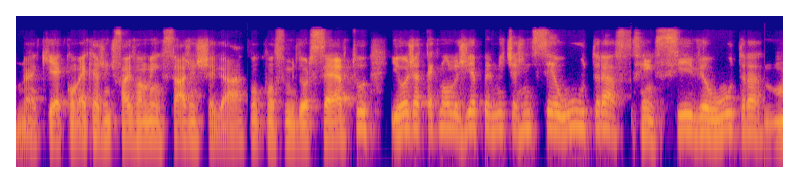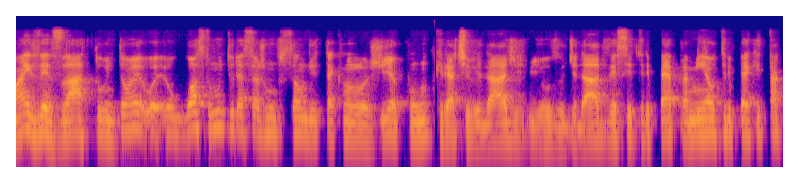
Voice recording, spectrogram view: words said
né? que é como é que a gente faz uma mensagem chegar no consumidor certo. E hoje a tecnologia permite a gente ser ultra sensível, ultra mais exato. Então, eu, eu gosto muito dessa junção de tecnologia com criatividade e uso de dados. Esse tripé, para mim, é o tripé que tá,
